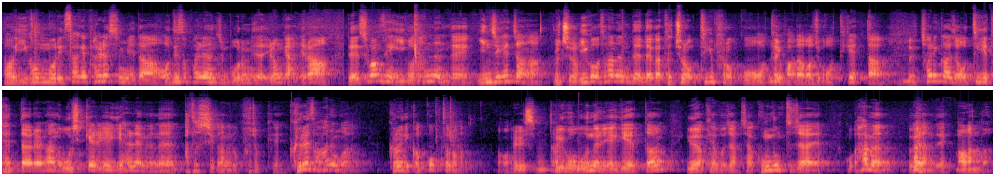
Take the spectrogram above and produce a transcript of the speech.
어, 이 건물이 싸게 팔렸습니다. 어디서 팔렸는지 모릅니다. 이런 게 아니라 내 수강생이 이거 샀는데 인증했잖아. 그렇죠. 이거 사는데 내가 대출 어떻게 풀었고 어떻게 네. 받아 가지고 어떻게 했다. 네. 처리까지 어떻게 됐다를 한 50개를 얘기하려면은 5시간으로 부족해. 그래서 하는 거야. 그러니까 꼭 들어와. 어. 알겠습니다. 그리고 오늘 얘기했던 요약해보자. 자, 공동투자에 하면 왜 안 돼? 망한다.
